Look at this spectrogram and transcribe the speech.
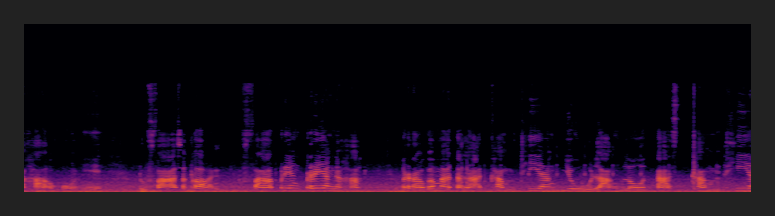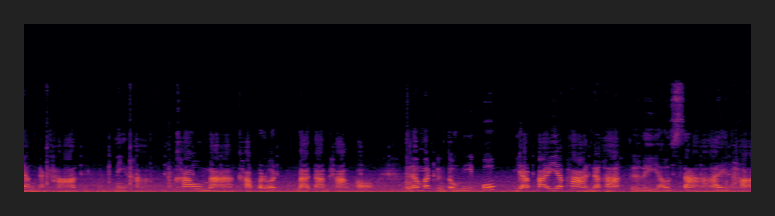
นะคะโอ้โหนี่ดูฟ้าซะก่อนฟ้าเปรี้ยงเปรี้ยงๆนะคะ เราก็มาตลาดคำเที่ยงอยู่หลังโลตัสคำเที่ยงนะคะนี่ค่ะ เข้ามาขับรถมาตามทางออก แล้วมาถึงตรงนี้ปุ๊บ อย่าไปอย่าผ่านนะคะเลี้ยวซ้ายนะคะ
